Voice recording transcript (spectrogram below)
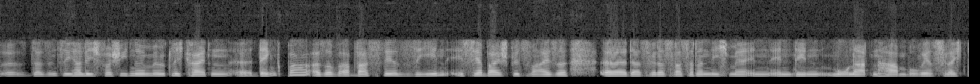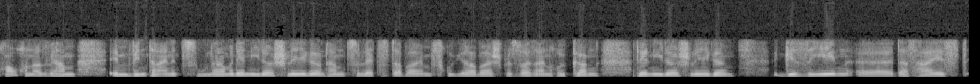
äh, da sind sicherlich verschiedene Möglichkeiten äh, denkbar. Also was wir sehen, ist ja beispielsweise, äh, dass wir das Wasser dann nicht mehr in, in den Monaten haben, wo wir es vielleicht brauchen. Also wir haben im Winter eine Zunahme der Niederschläge und haben zuletzt aber im Frühjahr beispielsweise einen Rückgang der Niederschläge gesehen. Äh, das heißt,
